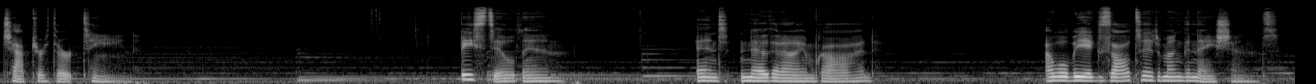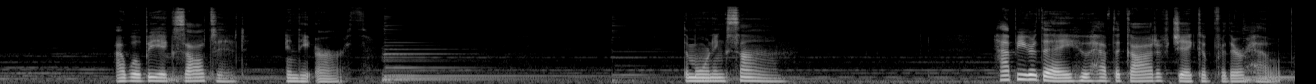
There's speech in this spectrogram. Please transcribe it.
chapter 13. Be still then, and know that I am God. I will be exalted among the nations. I will be exalted in the earth. The Morning Psalm. Happy are they who have the God of Jacob for their help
